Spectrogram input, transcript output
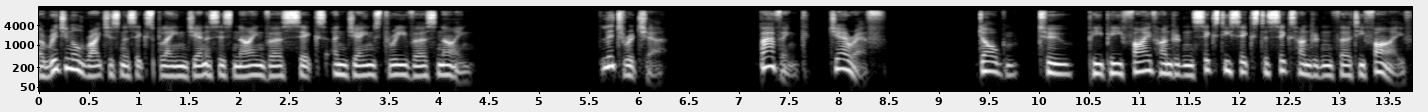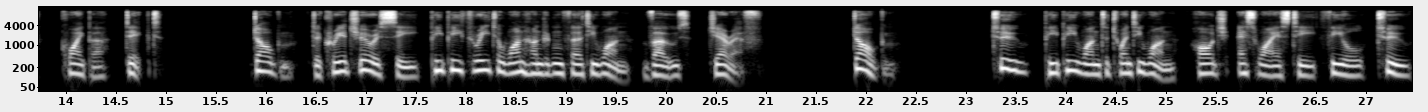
original righteousness explain Genesis 9 verse 6 and James 3 verse 9? Literature Bavinck, Geref. Dogm 2, pp 566 to 635, Kuyper, Dict. Dogm, De Creaturis C, pp 3 to 131, Vos, Geref. Dogm. 2, pp 1 to 21, Hodge, SYST, Theol, 2,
